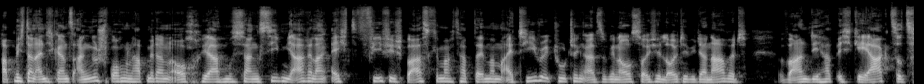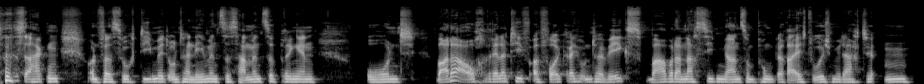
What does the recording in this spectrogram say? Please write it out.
habe mich dann eigentlich ganz angesprochen und habe mir dann auch, ja, muss ich sagen, sieben Jahre lang echt viel, viel Spaß gemacht, habe da immer im IT-Recruiting, also genau solche Leute wie der Navid waren, die habe ich gejagt sozusagen und versucht, die mit Unternehmen zusammenzubringen und war da auch relativ erfolgreich unterwegs, war aber dann nach sieben Jahren zum Punkt erreicht, wo ich mir dachte, mh, hm,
